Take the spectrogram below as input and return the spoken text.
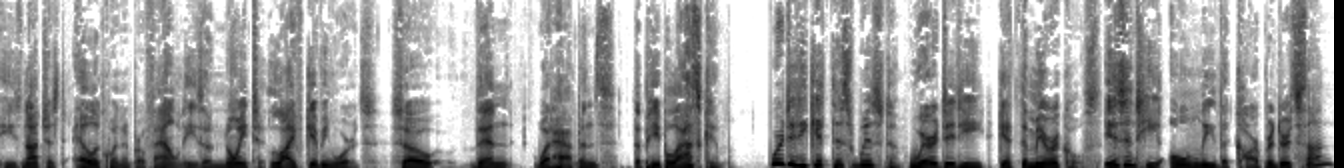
he's not just eloquent and profound, he's anointed, life-giving words. So then what happens? The people ask him, where did he get this wisdom? Where did he get the miracles? Isn't he only the carpenter's son?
